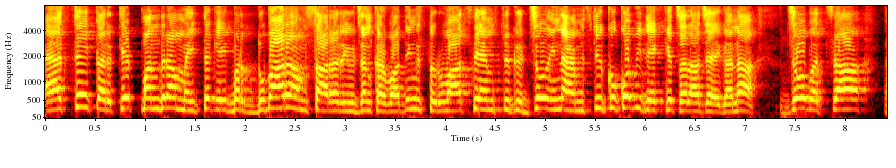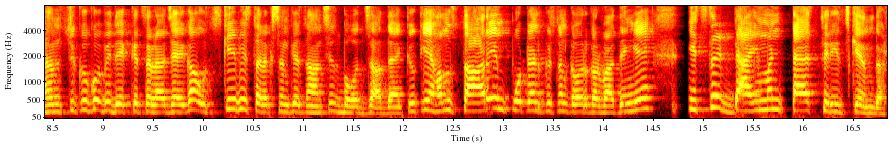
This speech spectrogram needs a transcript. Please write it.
ऐसे करके 15 मई तक एक बार दोबारा हम सारा रिवीजन करवा देंगे। शुरुआत से एमसीक्यू जो इन एमसीक्यू को भी देख के चला जाएगा ना, जो बच्चा एमसीक्यू को भी देख के चला जाएगा, उसकी भी सिलेक्शन के चांसेस बहुत ज़्यादा है, क्योंकि हम सारे इंपोर्टेंट क्वेश्चन कवर करवा देंगे इस डायमंड टेस्ट सीरीज़ के अंदर।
